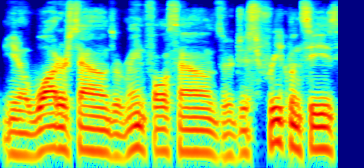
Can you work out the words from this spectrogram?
you know, water sounds or rainfall sounds or just frequencies,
